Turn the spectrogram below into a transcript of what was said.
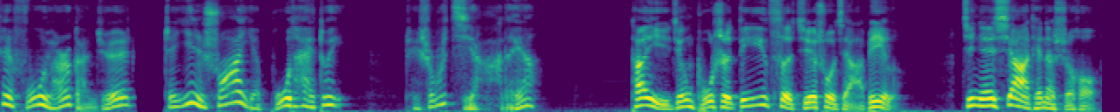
这服务员感觉这印刷也不太对，这是不是假的呀？他已经不是第一次接触假币了。今年夏天的时候，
